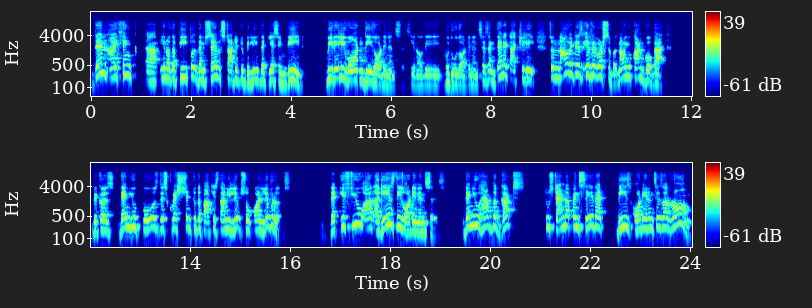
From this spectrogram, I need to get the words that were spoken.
then i think uh, you know the people themselves started to believe that yes indeed we really want these ordinances, you know, the hudud ordinances. And then it actually, so now it is irreversible. Now you can't go back because then you pose this question to the Pakistani so-called liberals. that if you are against these ordinances, then you have the guts to stand up and say that these ordinances are wrong.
